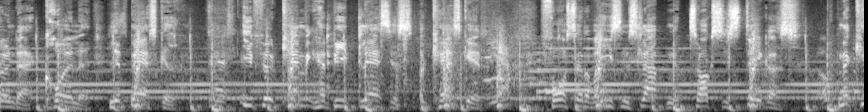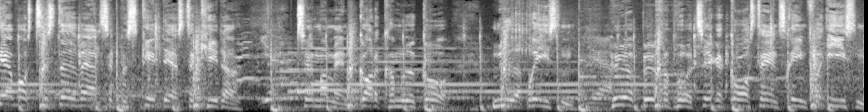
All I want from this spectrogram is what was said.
Søndag, krølle, lidt basket camping habit, glasses og kasket. Fortsætter, var isen slap med toxic stickers. Markerer vores tilstedeværelse på skilt der stakitter. Tømmermænd, godt at komme ud og gå. Nyder brisen Hører bøffer på, tækker gårdsdagens rim for isen.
